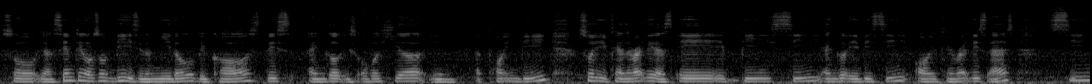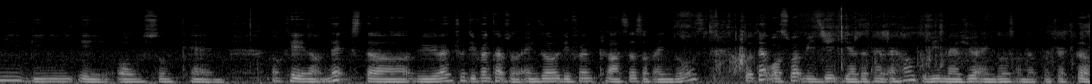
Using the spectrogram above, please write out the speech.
So yeah same thing also b is in the middle because this angle is over here in at point b. So you can write it as abc angle abc or you can write this as cba also can okay now next uh, we went through different types of angle different classes of angles so that was what we did the other time and how do we measure angles on the projector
